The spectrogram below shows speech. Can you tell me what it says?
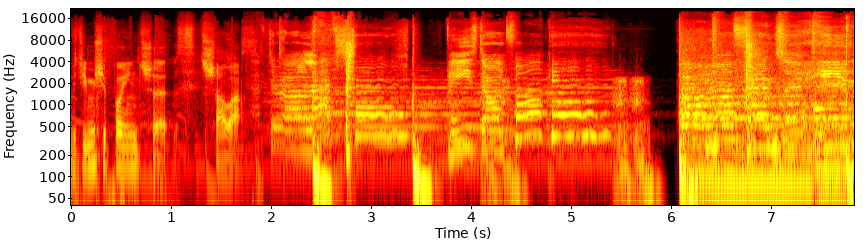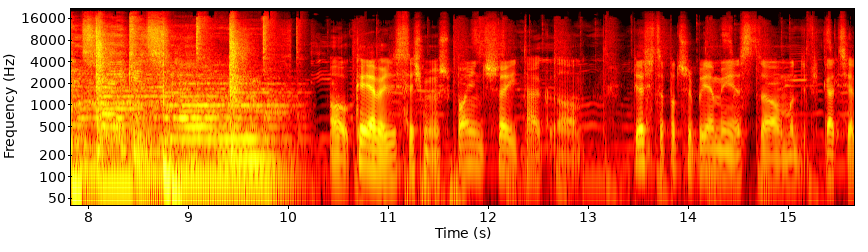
widzimy się po intrze, strzała. Okej, a więc jesteśmy już po intrze i tak, o, pierwsze co potrzebujemy jest to modyfikacja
